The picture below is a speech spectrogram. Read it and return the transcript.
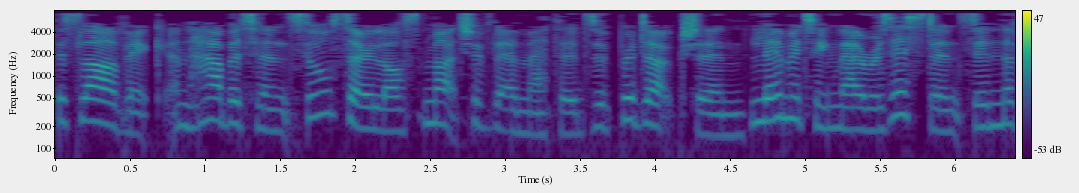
The Slavic inhabitants also lost much of their methods of production, limiting their resistance in the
